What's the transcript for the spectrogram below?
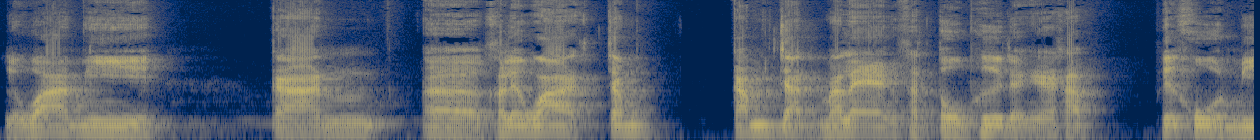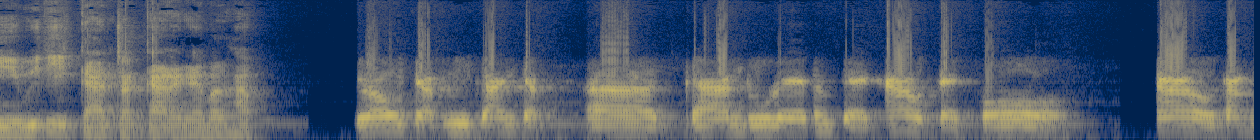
หรือว่ามีการเอ่อเขาเรียกว่าจำกำจัดแมลงศัตรูพืชอย่างเงี้ยครับพี่คูณมีวิธีการจัดการยังไงบ้างครับ เราจะมีการจัดอ่าการดูแลตั้งแต่ข้าวแตกกอ ข้าวตั้ง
